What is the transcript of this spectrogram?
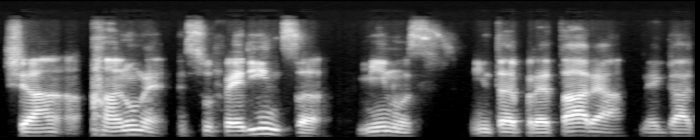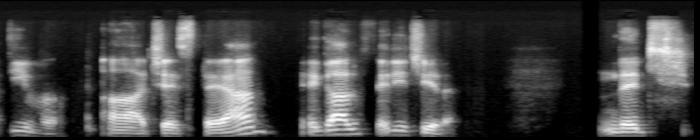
Și a, anume, suferință minus interpretarea negativă a acesteia egal fericire. Deci,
